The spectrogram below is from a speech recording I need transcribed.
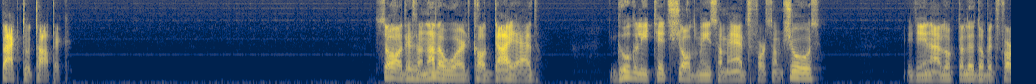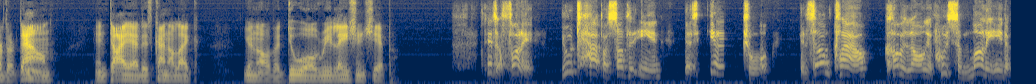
Back to topic. So there's another word called dyad. Googly Tits showed me some ads for some shoes. And then I looked a little bit further down, and dyad is kind of like, you know, the dual relationship. That's funny. You type of something in that's intellectual, and some clown comes along and puts some money in the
